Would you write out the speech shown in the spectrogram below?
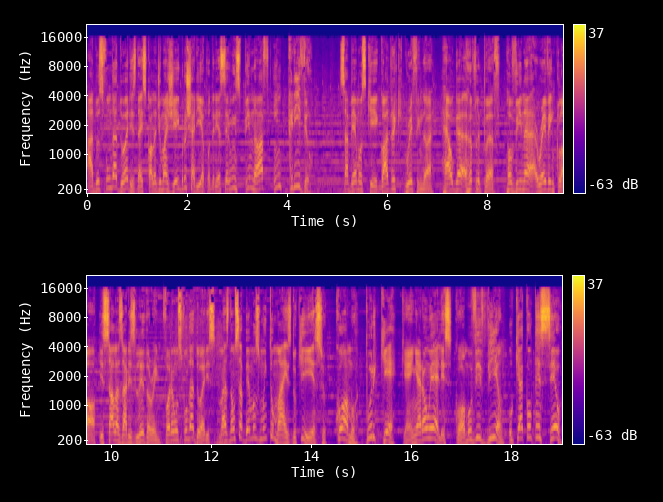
a dos fundadores da Escola de Magia e Bruxaria, poderia ser um spin-off incrível. Sabemos que Godric Gryffindor, Helga Hufflepuff, Rowena Ravenclaw e Salazar Slytherin foram os fundadores, mas não sabemos muito mais do que isso. Como? Por quê? Quem eram eles? Como viviam? O que aconteceu?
